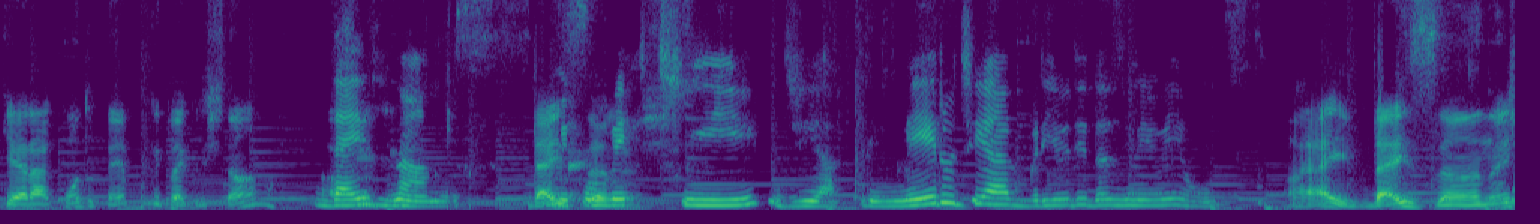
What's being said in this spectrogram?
que era quanto tempo que tu é cristão? Dez assim, anos. Dez Me converti anos. dia 1 de abril de 2011. Olha aí, 10 anos.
